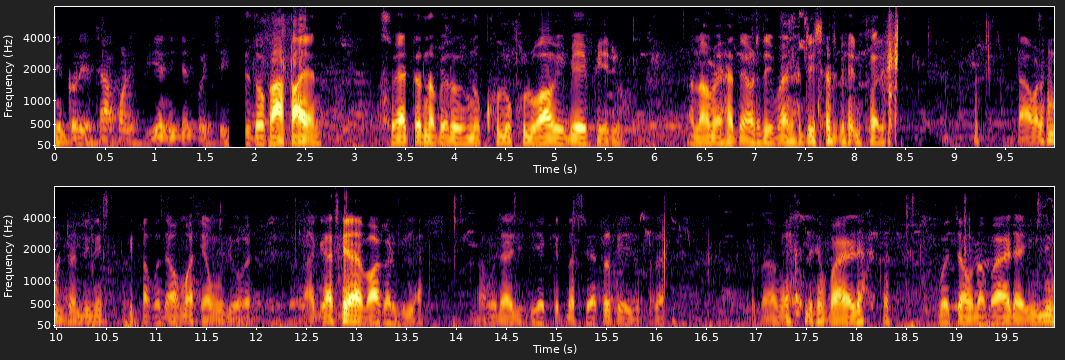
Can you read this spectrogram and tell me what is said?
નીકળીએ. ચા પાણી પીએ નીચે ને પછી તો કાકા એને સ્વેટરને પેલું એમનું ખુલ્લું ખુલ્લું આવી બે પહેર્યું. અને અમે હાથે અડધી બહેને ટી શર્ટ પહેરીને ફરી. આવડામાં ઠંડી નહીં આ બધા અમારે આવું જોવે આ ક્યાંથી આવ્યા વાગડ પીલા આ બધા જેકેટના સ્વેટર પહેર્યું ખરા અમે ભાયડા બચાવના ભાયડા એમની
